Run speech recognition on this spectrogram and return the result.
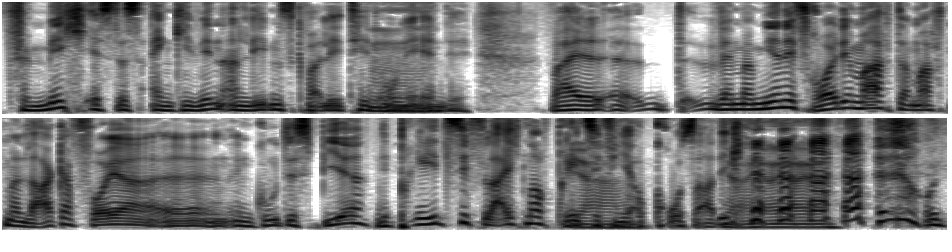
für mich ist es ein Gewinn an Lebensqualität ohne Ende. Weil äh, wenn man mir eine Freude macht, dann macht man Lagerfeuer, äh, ein gutes Bier, eine Breze vielleicht noch. Breze Ja. finde ich auch großartig. Ja, ja. Und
